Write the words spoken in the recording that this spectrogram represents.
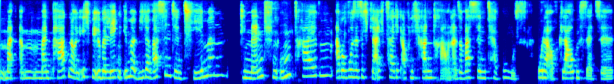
Ähm, mein Partner und ich, wir überlegen immer wieder, was sind denn Themen, die Menschen umtreiben, aber wo sie sich gleichzeitig auch nicht rantrauen. Also was sind Tabus oder auch Glaubenssätze,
